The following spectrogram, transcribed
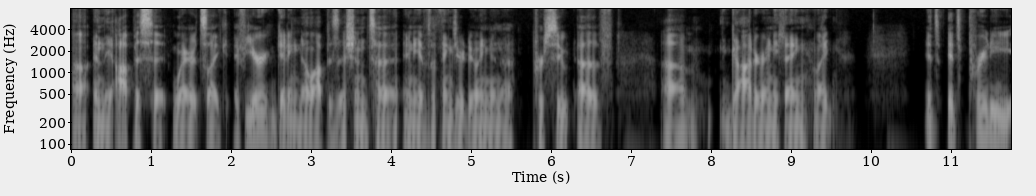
uh, in the opposite, where it's like if you're getting no opposition to any of the things you're doing in a pursuit of um, God or anything, like it's it's pretty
